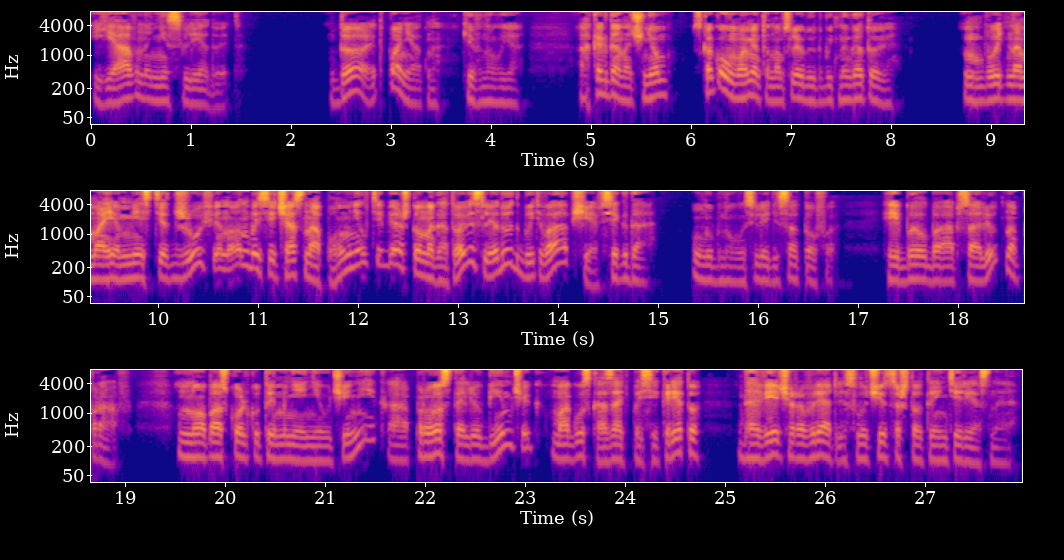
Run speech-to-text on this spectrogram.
явно не следует. Да, это понятно, кивнул я. А когда начнем? С какого момента нам следует быть наготове? Будь на моем месте Джуфин, он бы сейчас напомнил тебе, что наготове следует быть вообще всегда, улыбнулась леди Сатофа и был бы абсолютно прав. Но поскольку ты мне не ученик, а просто любимчик, могу сказать по секрету, до вечера вряд ли случится что-то интересное.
